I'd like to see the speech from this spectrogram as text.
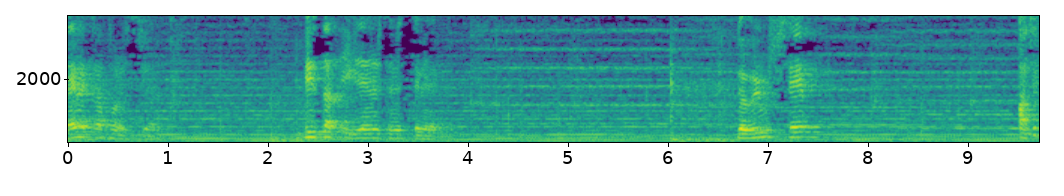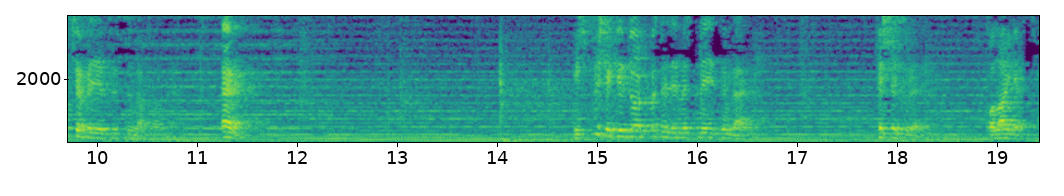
Evet rapor istiyorum. Bizzat ilgilenirseniz sevinirim. Dövülmüşse açıkça belirtilsin raporda. Evet. Hiçbir şekilde örtbas edilmesine izin vermeyin. Teşekkür ederim. Kolay gelsin.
